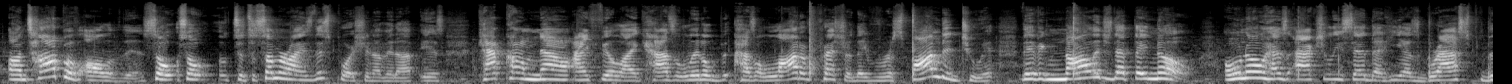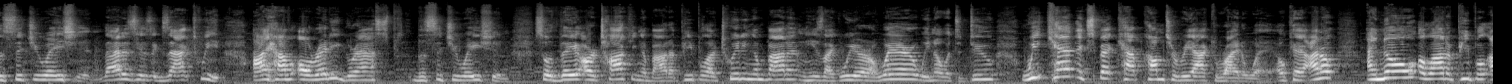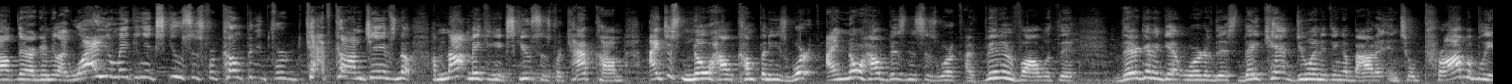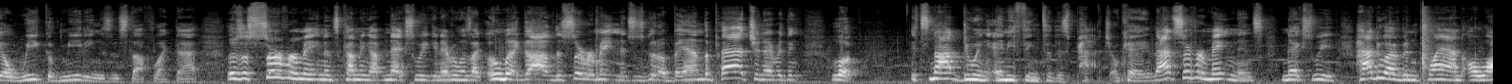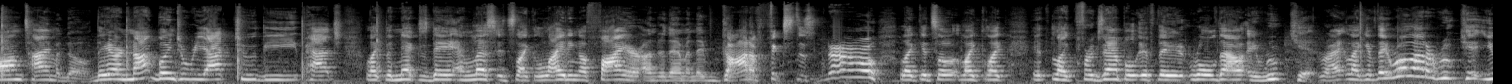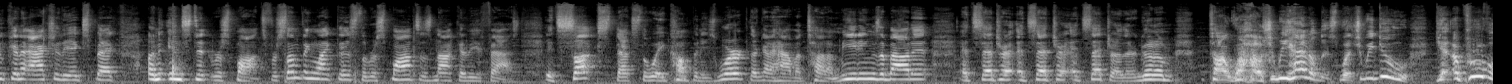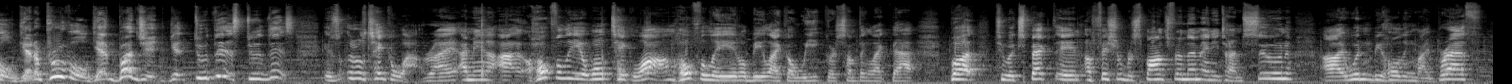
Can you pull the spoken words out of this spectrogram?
on top of all of this, so so to, to, summarize this portion of it up is Capcom now I feel like has a little has a lot of pressure. They've responded to it. They've acknowledged that they know Ono has actually said that he has grasped the situation. That is his exact tweet. I have already grasped the situation. So they are talking about it. People are tweeting about it, and he's like, We are aware. We know what to do. We can't expect Capcom to react right away. Okay, I don't. I know a lot of people out there are gonna be like, Why are you making excuses for company for Capcom, James? No, I'm not making excuses for Capcom. I just know how companies work. I know how businesses work. I've been involved with it. They're gonna get word of this this. They can't do anything about it until probably a week of meetings and stuff like that. There's a server maintenance coming up next week, and everyone's like, oh my god, the server maintenance is going to ban the patch and everything. Look, it's not doing anything to this patch, okay? That server maintenance next week had to have been planned a long time ago. They are not going to react to the patch like the next day unless it's like lighting a fire under them and they've got to fix this now. Like it's a like like it like for example, if they rolled out a rootkit, right? Like if they roll out a rootkit, you can actually expect an instant response. For something like this, the response is not going to be fast. It sucks. That's the way companies work. They're going to have a ton of meetings about it, etc., etc., etc. They're gonna talk. Well, how should we handle this? What should we do? Get approval. Get approval. Get budget. Get do this. Do this. Is it'll take a while, right? I mean, I, hopefully it won't take long. Hopefully it'll be like a week or something like that. But to expect an official response from them anytime soon, I wouldn't be holding my breath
